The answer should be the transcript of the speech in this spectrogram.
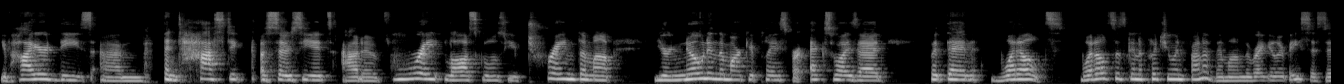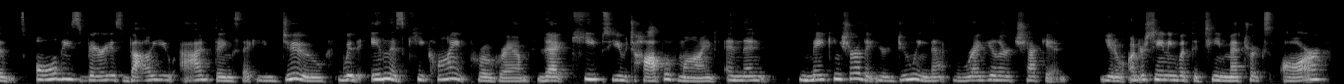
you've hired these um, fantastic associates out of great law schools. You've trained them up. You're known in the marketplace for X Y Z. But then what else? What else is going to put you in front of them on the regular basis? It's all these various value add things that you do within this key client program that keeps you top of mind and then making sure that you're doing that regular check in you know understanding what the team metrics are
